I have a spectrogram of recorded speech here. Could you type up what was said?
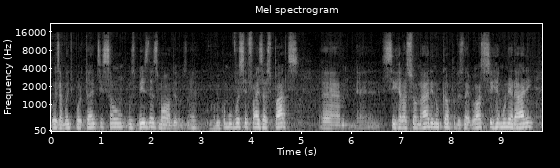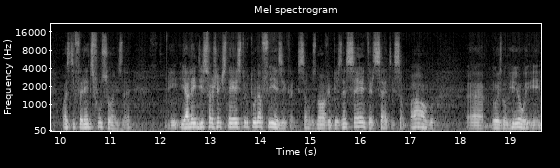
coisa muito importante são os business models, né? Uhum. como você faz as partes é, se relacionarem no campo dos negócios, se remunerarem com as diferentes funções. Né? E, e, além disso, a gente tem a estrutura física, que são os nove business centers, sete em São Paulo, uh, dois no Rio, e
